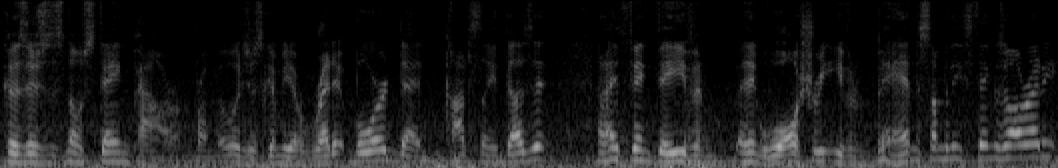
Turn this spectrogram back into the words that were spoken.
because there's just no staying power from it. Which is going to be a Reddit board that constantly does it. And I think they even, I think Wall Street even banned some of these things already.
